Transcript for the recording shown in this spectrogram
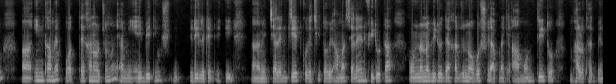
ইনকামের পথ দেখানোর জন্য আমি এই বেটিং রিলেটেড একটি, আমি চ্যানেল ক্রিয়েট করেছি। তবে আমার চ্যানেলের ভিডিওটা অন্যান্য ভিডিও দেখার জন্য অবশ্যই আপনাকে আমন্ত্রিত। ভালো থাকবেন।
